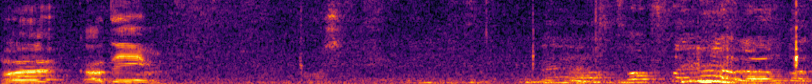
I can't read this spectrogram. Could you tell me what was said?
好啦，搞掂。嗯我分咗兩個。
